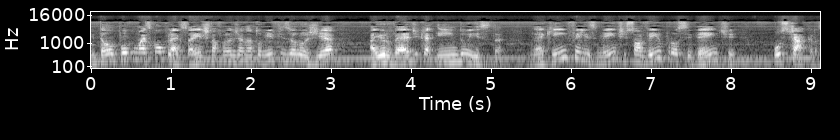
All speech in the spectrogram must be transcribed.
Então é um pouco mais complexo. Aí a gente está falando de anatomia e fisiologia ayurvédica e hinduísta, né? que infelizmente só veio para o ocidente os chakras.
